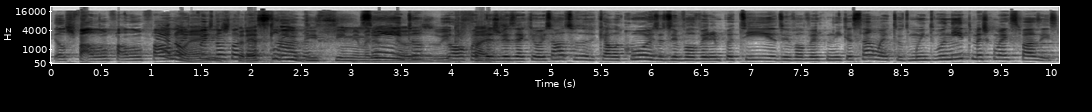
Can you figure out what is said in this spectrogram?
eles falam, falam, falam, é, não e depois é? não isto acontece parece nada. lindíssimo e maravilhoso Sim, e ou quantas vezes é que eu ouço, ah, aquela coisa, desenvolver empatia, desenvolver comunicação, é tudo muito bonito, mas como é que se faz isso?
